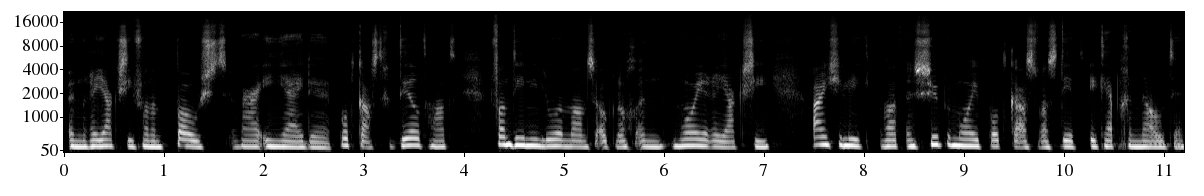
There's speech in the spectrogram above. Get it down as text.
een reactie van een post waarin jij de podcast gedeeld had van Dini Loermans ook nog een mooie reactie. Angelique, wat een supermooie podcast was dit. Ik heb genoten.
